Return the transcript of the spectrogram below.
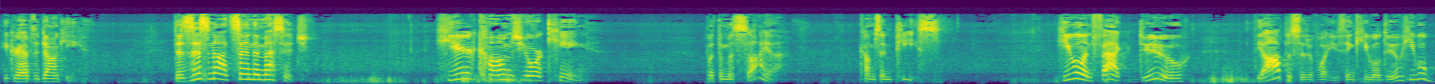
He grabs a donkey. Does this not send a message? Here comes your king. But the Messiah comes in peace. He will, in fact, do the opposite of what you think he will do. He will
